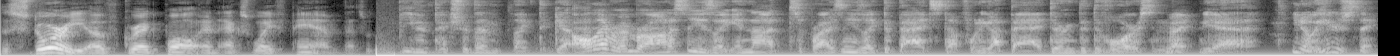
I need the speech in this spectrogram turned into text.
the story of Greg Paul and ex-wife Pam. That's what. even picture them like together. All I remember, honestly, is like, and not surprisingly, is like the bad stuff when he got bad during the divorce. And Right. yeah, you know, here's the thing.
